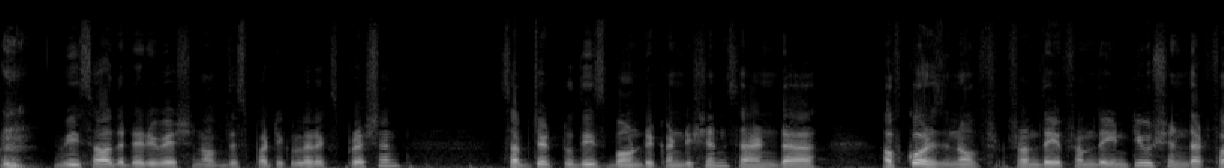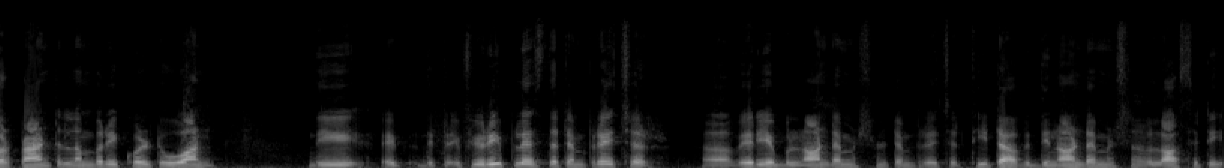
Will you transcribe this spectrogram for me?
we saw the derivation of this particular expression subject to these boundary conditions and uh, of course you know from the from the intuition that for Prandtl number equal to 1 the, if you replace the temperature uh, variable non-dimensional temperature theta with the non-dimensional velocity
